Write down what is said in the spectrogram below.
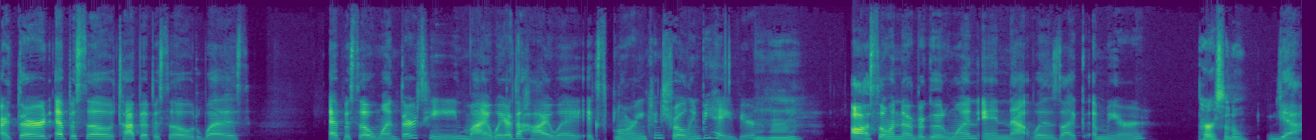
our third episode, top episode, was episode 113, My Way or the Highway, Exploring Controlling Behavior. Mm-hmm. Also another good one, and that was like a mirror. Personal, Yeah,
